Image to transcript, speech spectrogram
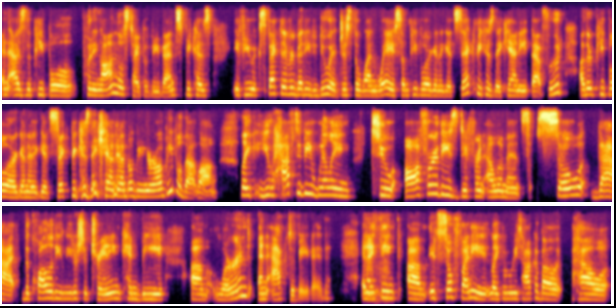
and as the people putting on those type of events because if you expect everybody to do it just the one way, some people are going to get sick because they can't eat that food. Other people are going to get sick because they can't handle being around people that long. Like you have to be willing to offer these different elements so that the quality leadership training can be um, learned and activated. And mm-hmm. I think um, it's so funny, like when we talk about how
